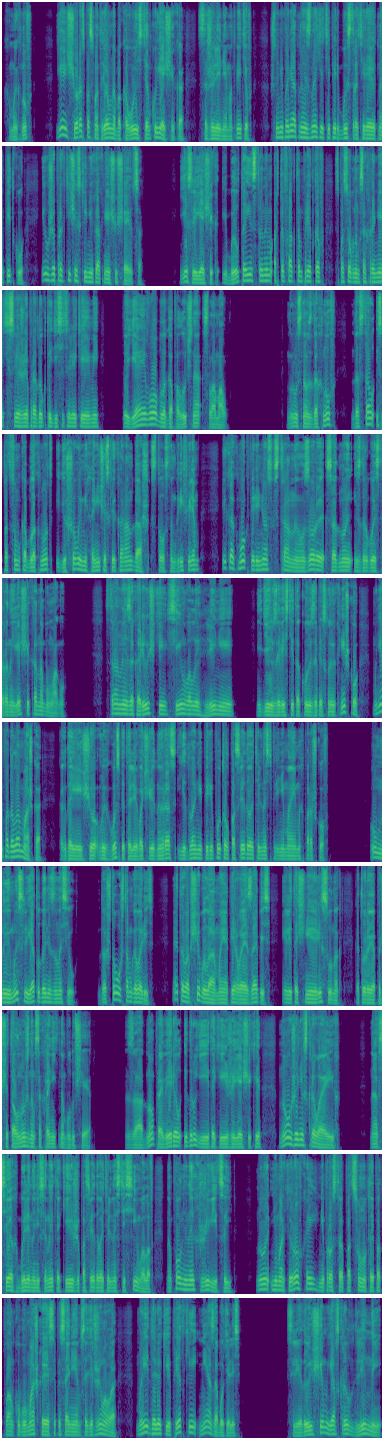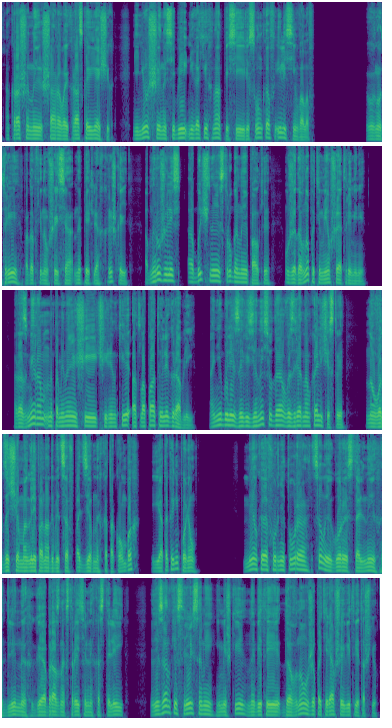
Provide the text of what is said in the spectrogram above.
Хмыкнув, я еще раз посмотрел на боковую стенку ящика, с сожалением отметив, что непонятные знаки теперь быстро теряют напитку и уже практически никак не ощущаются. Если ящик и был таинственным артефактом предков, способным сохранять свежие продукты десятилетиями, то я его благополучно сломал. Грустно вздохнув, достал из-под сумка блокнот и дешевый механический карандаш с толстым грифелем и как мог перенес странные узоры с одной и с другой стороны ящика на бумагу. Странные закорючки, символы, линии, Идею завести такую записную книжку мне подала Машка, когда я еще в их госпитале в очередной раз едва не перепутал последовательность принимаемых порошков. Умные мысли я туда не заносил. Да что уж там говорить. Это вообще была моя первая запись, или точнее рисунок, который я посчитал нужным сохранить на будущее. Заодно проверил и другие такие же ящики, но уже не вскрывая их. На всех были нанесены такие же последовательности символов, наполненных живицей, но ни маркировкой, ни просто подсунутой под планку бумажкой с описанием содержимого мои далекие предки не озаботились. Следующим я вскрыл длинный, окрашенный шаровой краской ящик, не несший на себе никаких надписей, рисунков или символов. Внутри, под откинувшейся на петлях крышкой, обнаружились обычные струганные палки, уже давно потемневшие от времени. Размером напоминающие черенки от лопат или граблей. Они были завезены сюда в изрядном количестве, но вот зачем могли понадобиться в подземных катакомбах, я так и не понял. Мелкая фурнитура, целые горы стальных, длинных, Г-образных строительных костылей, вязанки с рельсами и мешки, набитые давно уже потерявшей вид ветошью.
